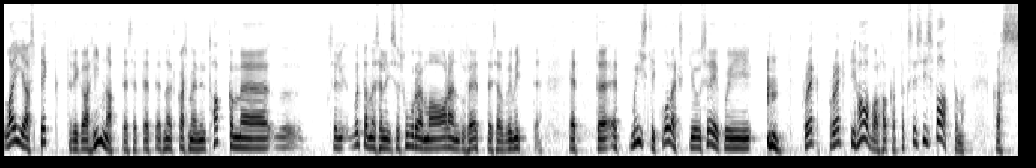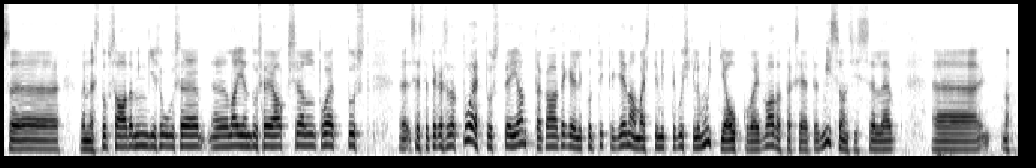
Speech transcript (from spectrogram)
laia spektriga hinnates, et, et, et noh, et kas me nüüd hakkame sel-, võtame sellise suurema arenduse ette seal või mitte. et, et mõistlik olekski ju see, kui projekt projekti haaval hakatakse siis vaatama, kas äh, õnnestub saada mingisuguse äh, laienduse jaoks seal toetust äh,, sest et ega seda toetust ei anta ka tegelikult ikkagi enamasti mitte kuskile mutiauku, vaid vaadatakse, et, et mis on siis selle äh, noh,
